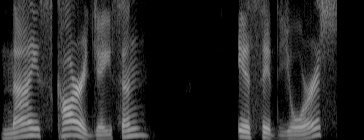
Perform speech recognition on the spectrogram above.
nice car, Jason. Is it yours?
